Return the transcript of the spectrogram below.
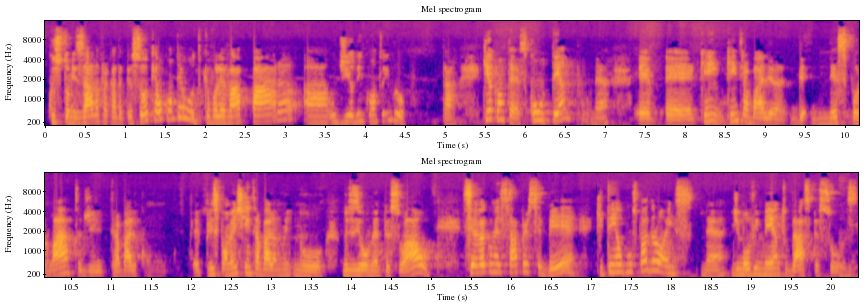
customizada para cada pessoa, que é o conteúdo que eu vou levar para a, o dia do encontro em grupo. Tá? O que acontece? Com o tempo, né, é, é, quem, quem trabalha nesse formato de trabalho com principalmente quem trabalha no, no, no, desenvolvimento pessoal, você vai começar a perceber que tem alguns padrões né, de movimento das pessoas. Uhum.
